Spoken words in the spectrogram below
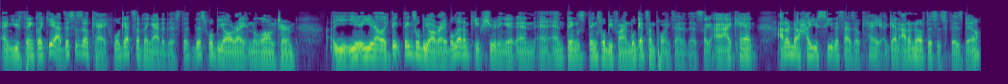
and you think like, yeah, this is okay. We'll get something out of this. Th- this will be all right in the long term. You, you know, like th- things will be all right. We'll let them keep shooting it, and, and and things things will be fine. We'll get some points out of this. Like I, I can't. I don't know how you see this as okay. Again, I don't know if this is Fizdale.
